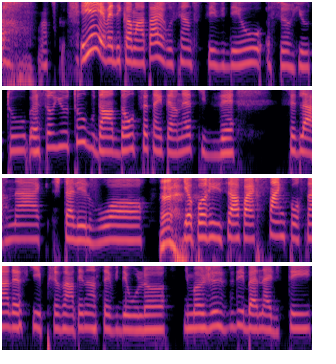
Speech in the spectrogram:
oh, en tout cas. Et il y avait des commentaires aussi en toutes ces vidéos sur YouTube, euh, sur YouTube ou dans d'autres sites internet qui disaient c'est de l'arnaque, je suis allé le voir, Ah, il a pas réussi à faire 5% de ce qui est présenté dans cette vidéo-là. Il m'a juste dit des banalités.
